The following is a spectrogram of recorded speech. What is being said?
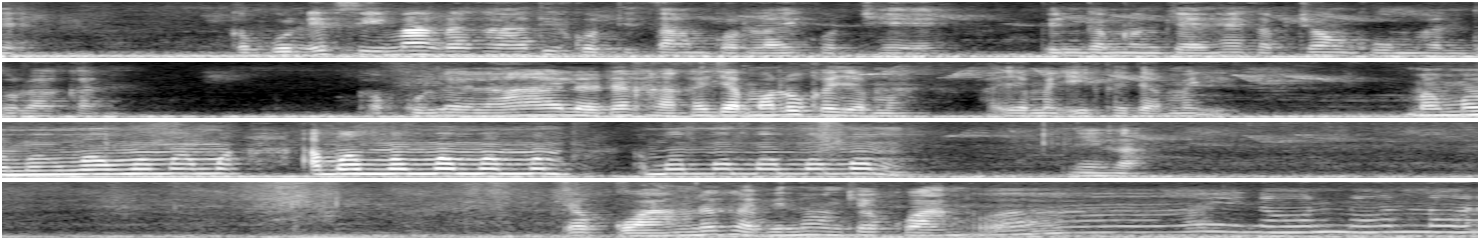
เนี่ยขอบคุณ FC มากนะคะ ที่กดติดตามกดไลค์กดแชร์ เป็นกำลังใจให้กับช่องคุมพันตุลากัน ขอบคุณหลายๆเลยนะคะขยับมาลูกขยับมาขยับมาอีกขยับมาอีกมามามามามามามาเอามามามามามาเอามามามามามานี่ค่ะ เจ้ากวางด้อค่ะพี่น้องเจ้ากวางว้ายนอนนอนนอน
